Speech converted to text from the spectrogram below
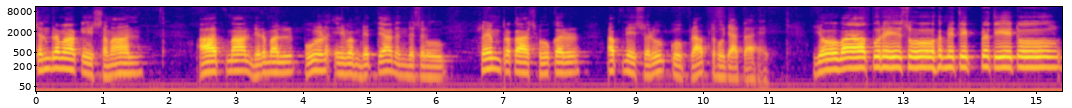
चंद्रमा के समान आत्मा निर्मल, पूर्ण एवं नित्यानंद स्वरूप स्वयं प्रकाश होकर अपने स्वरूप को प्राप्त हो जाता है। यो वा पुरेशोहमिति प्रतीतो,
